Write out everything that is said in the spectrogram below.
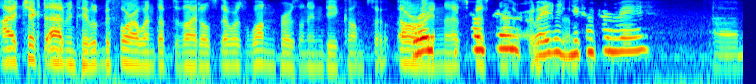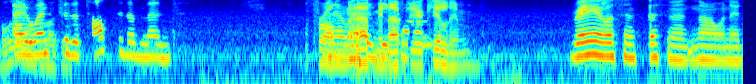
I checked the admin table before I went up to vitals. There was one person in decom, so or Where in uh, you come specimen. so from? Where did you come from, Ray? Uh, I went to the top to the mid. them. from and I went to admin after you killed him. Ray was in specimen now when I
